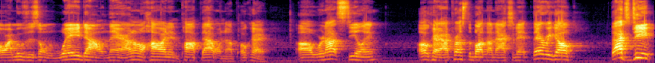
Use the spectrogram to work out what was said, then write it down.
Oh, I moved the zone way down there. I don't know how I didn't pop that one up. Okay. Uh, we're not stealing. Okay, I pressed the button on accident. There we go. That's deep.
